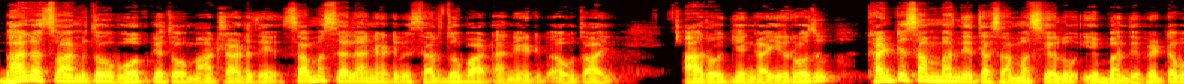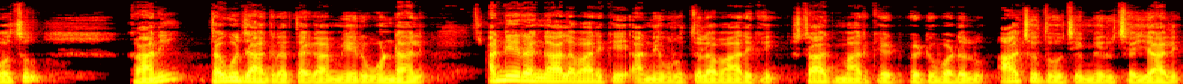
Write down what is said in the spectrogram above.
భాగస్వామితో ఓపికతో మాట్లాడితే సమస్యలు అనేటివి సర్దుబాటు అనేటివి అవుతాయి. ఆరోగ్యంగా ఈరోజు కంటి సంబంధిత సమస్యలు ఇబ్బంది పెట్టవచ్చు. కానీ తగు జాగ్రత్తగా మీరు ఉండాలి. అన్ని రంగాల వారికి అన్ని వృత్తుల వారికి స్టాక్ మార్కెట్ పెట్టుబడులు ఆచితూచి మీరు చేయాలి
